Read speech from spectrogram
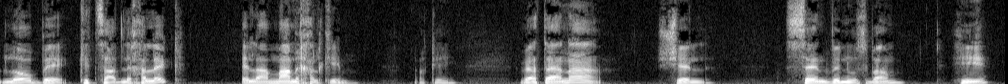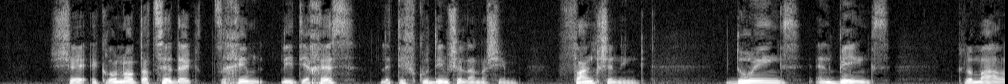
לא בכיצד לחלק, אלא מה מחלקים, אוקיי? והטענה של סן ונוסבאום היא שעקרונות הצדק צריכים להתייחס לתפקודים של אנשים. functioning, doings and beings. כלומר,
